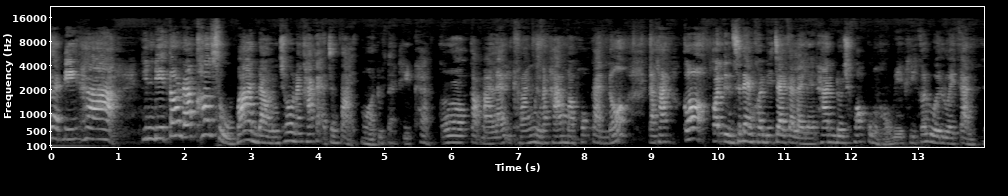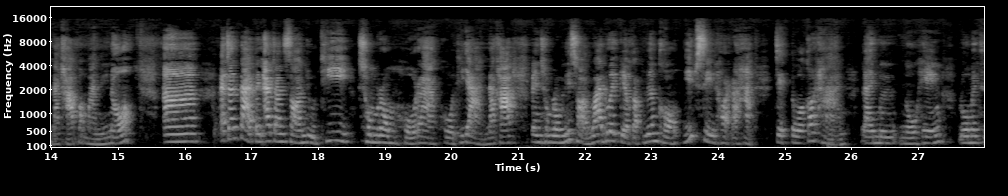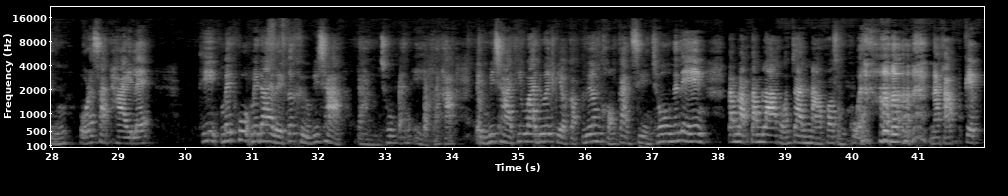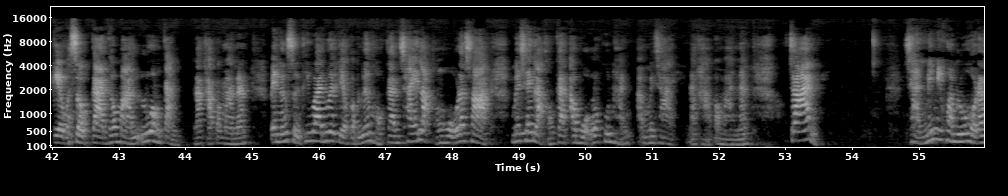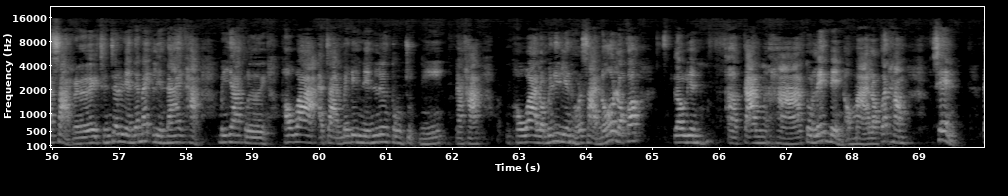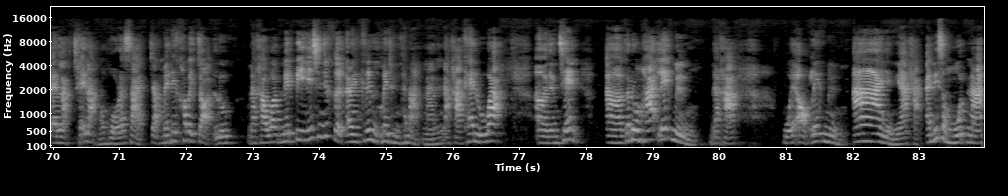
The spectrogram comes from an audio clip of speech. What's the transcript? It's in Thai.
สวัสดีค่ะ ยินดีต้อนรับเข้าสู่บ้านดาวน้ำโชคนะคะกับอาจารย์ต่ายหมอดูตาทิพย์ค่ะ ก็กลับมาแล้วอีกครั้งหนึ่งนะคะ มาพบกันเนาะนะคะ ก็ก่อนอื่นแสดงความดีใจกับหลาย ๆ ท่าน โดยเฉพาะกลุ่มของ VP ก็รวยๆกันนะคะ ประมาณนี้เนาะอาอาจารย์ต่ายเป็นอาจารย์สอนอยู่ที่ชมรมโหราโพธิญาณนะคะ เป็นชมรมที่สอนว่าด้วยเกี่ยวกับเรื่องของยิปซีถอดรหัสเจ็ดตัวก็ฐาน ลายมือโงเฮงรวมไปถึงโหราศาสตร์ไทยและ ที่ไม่พูดไม่ได้เลยก็คือวิชาดาวโชคนั่นเองนะคะ เป็นวิชาที่ว่าด้วยเกี่ยวกับเรื่องของการเสี่ยงโชคนั่นเองตำรับตำราของอาจารย์หนาวพอสมควรนะคะเก็บเกี่ยวประสบการณ์เข้ามาร่วมกันนะคะ ประมาณนั้นเป็นหนังสือที่ว่าด้วยเกี่ยวกับเรื่องของการใช้หลักของโหราศาสตร์ ไม่ใช่หลักของการเอาบวกลบคูณหารไม่ใช่นะคะ ประมาณนั้นอาจารย์ฉันไม่มีความรู้โหราศาสตร์เลย ฉันจะเรียนได้ไหมเรียนได้ค่ะ ไม่ยากเลย เพราะว่าอาจารย์ไม่ได้เน้นเรื่องตรงจุดนี้นะคะ เพราะว่าเราไม่ได้เรียนโหราศาสตร์เนอะเราก็เราเรียนการหาตัวเลขเด่นออกมา เราก็ทำเช่น แต่หลักใช้หลักของโหราศาสตร์จะไม่ได้เข้าไปเจาะลึกนะคะ ว่าในปีนี้ฉันจะเกิดอะไรขึ้นไม่ถึงขนาดนั้นนะคะ แค่รู้ว่าอย่างเช่นกระดุมพระเลขหนึ่งนะคะหวยออกเลขหนึ่งอ่าอย่างเงี้ยค่ะ อันนี้สมมุตินะ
